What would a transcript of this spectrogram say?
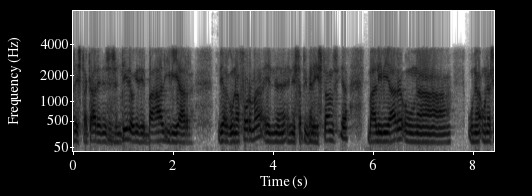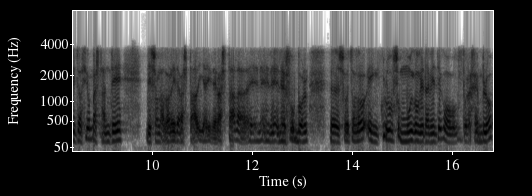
destacar en ese sentido, es decir, va a aliviar de alguna forma en, en esta primera instancia, va a aliviar una una, una situación bastante desoladora y devastada, y devastada en, el fútbol, eh, sobre todo en clubes muy concretamente como por ejemplo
